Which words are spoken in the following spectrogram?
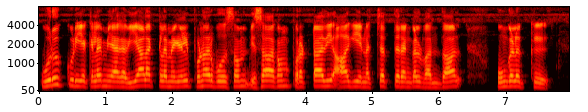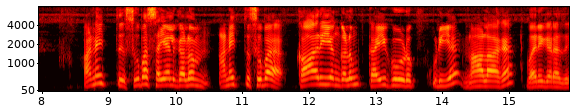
குருக்குடிய கிழமையாக வியாழக்கிழமைகளில் புனர்பூசம் விசாகம் புரட்டாதி ஆகிய நட்சத்திரங்கள் வந்தால் உங்களுக்கு அனைத்து சுப செயல்களும் அனைத்து சுப காரியங்களும் கைகூடக்கூடிய நாளாக வருகிறது.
